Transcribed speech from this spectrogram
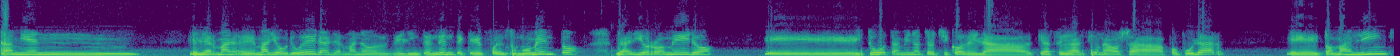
también el hermano eh, Mario Bruera, el hermano del intendente que fue en su momento, Darío Romero, eh, estuvo también otro chico de la que hace una olla popular, eh, Tomás Lynch,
